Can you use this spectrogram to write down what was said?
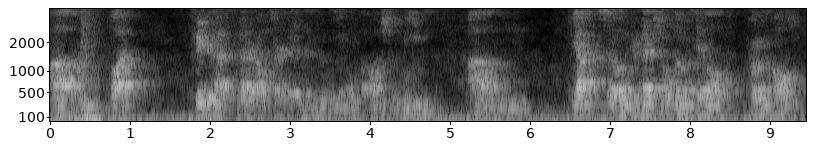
Um, but figure that's a better alternative than losing a bunch of weeds. Um, yeah, so conventional no-till protocols.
